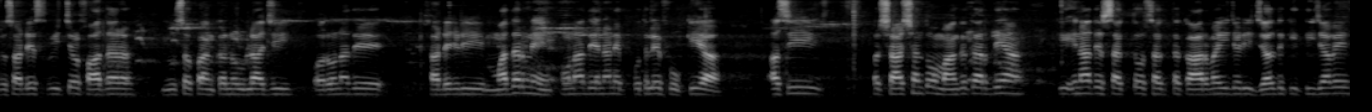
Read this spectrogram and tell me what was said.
ਜੋ ਸਾਡੇ spiritual father Yusuf uncle Narula ji ਔਰ ਉਹਨਾਂ ਦੇ, ਸਾਡੇ ਜਿਹੜੀ ਮਦਰ ਨੇ, ਉਹਨਾਂ ਦੇ ਇਹਨਾਂ ਨੇ ਪੁਤਲੇ ਫੂਕੇ ਆ। ਅਸੀਂ ਪ੍ਰਸ਼ਾਸਨ ਤੋਂ ਮੰਗ ਕਰਦੇ ਆ ਕਿ ਇਹਨਾਂ ਤੇ ਸਖਤ ਤੋਂ ਸਖਤ ਕਾਰਵਾਈ ਜਿਹੜੀ ਜਲਦ ਕੀਤੀ ਜਾਵੇ,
